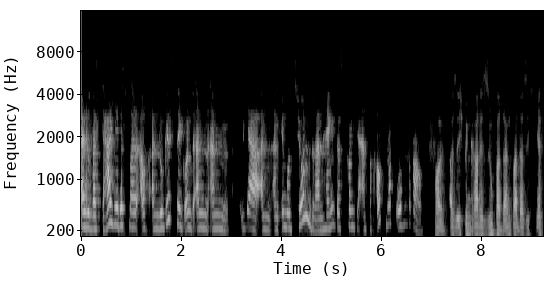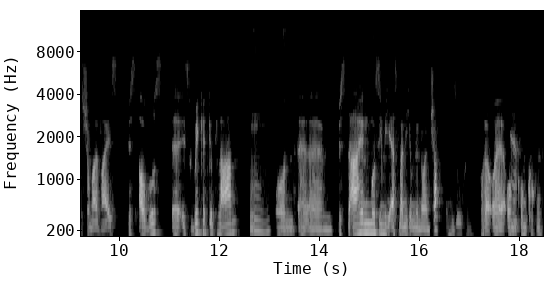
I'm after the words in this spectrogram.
Also was da jedes Mal auch an Logistik und an, an, ja, an, an Emotionen dranhängt, das kommt ja einfach auch noch oben drauf. Voll. Also ich bin gerade super dankbar, dass ich jetzt schon mal weiß, bis August äh, ist Wicked geplant. Mm. Und ähm, bis dahin muss ich mich erstmal nicht um einen neuen Job umsuchen oder äh, um, Ja. umgucken.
